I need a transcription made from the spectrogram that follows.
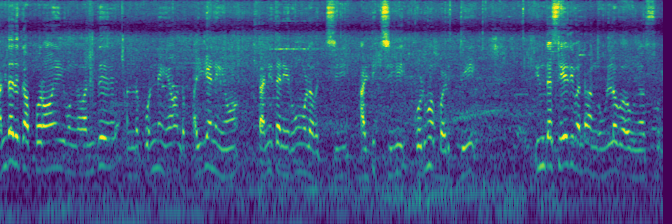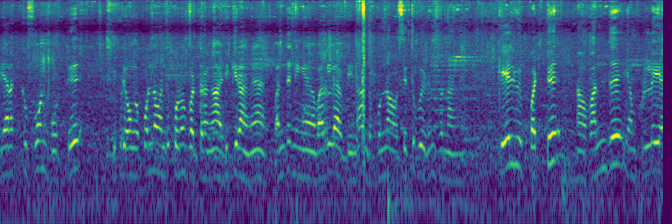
வந்ததுக்கப்புறம் இவங்க வந்து அந்த பொண்ணையும் அந்த பையனையும் தனித்தனி ரூமில் வச்சு அடித்து கொடுமைப்படுத்தி இந்த செய்தி வந்து அங்கே உள்ளவங்க எனக்கு ஃபோன் போட்டு இப்படி உங்கள் பொண்ணை வந்து கொடுமைப்படுத்துகிறாங்க அடிக்கிறாங்க வந்து நீங்கள் வரல அப்படின்னா அந்த பொண்ணு அவள் செத்து போயிடுன்னு சொன்னாங்க. கேள்விப்பட்டு நான் வந்து என் பிள்ளைய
